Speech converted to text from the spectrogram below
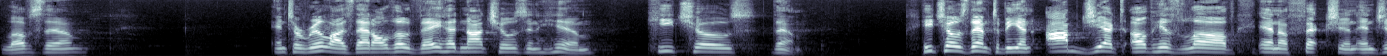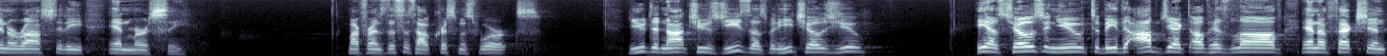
loves them. And to realize that although they had not chosen him, he chose them. He chose them to be an object of his love and affection and generosity and mercy. My friends, this is how Christmas works. You did not choose Jesus, but he chose you. He has chosen you to be the object of his love and affection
